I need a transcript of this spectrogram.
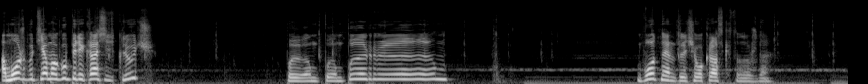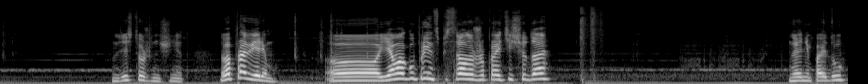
А может быть, я могу перекрасить ключ? Пам-пам-парам. Вот, наверное, для чего краска-то нужна. Здесь тоже ничего нет. Давай проверим. Э, я могу, в принципе, сразу же пройти сюда. Но я не пойду.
